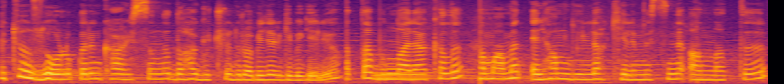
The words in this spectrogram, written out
bütün zorlukların karşısında daha güçlü durabilir gibi geliyor. Hatta bununla alakalı tamamen elhamdülillah kelimesini anlattığı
